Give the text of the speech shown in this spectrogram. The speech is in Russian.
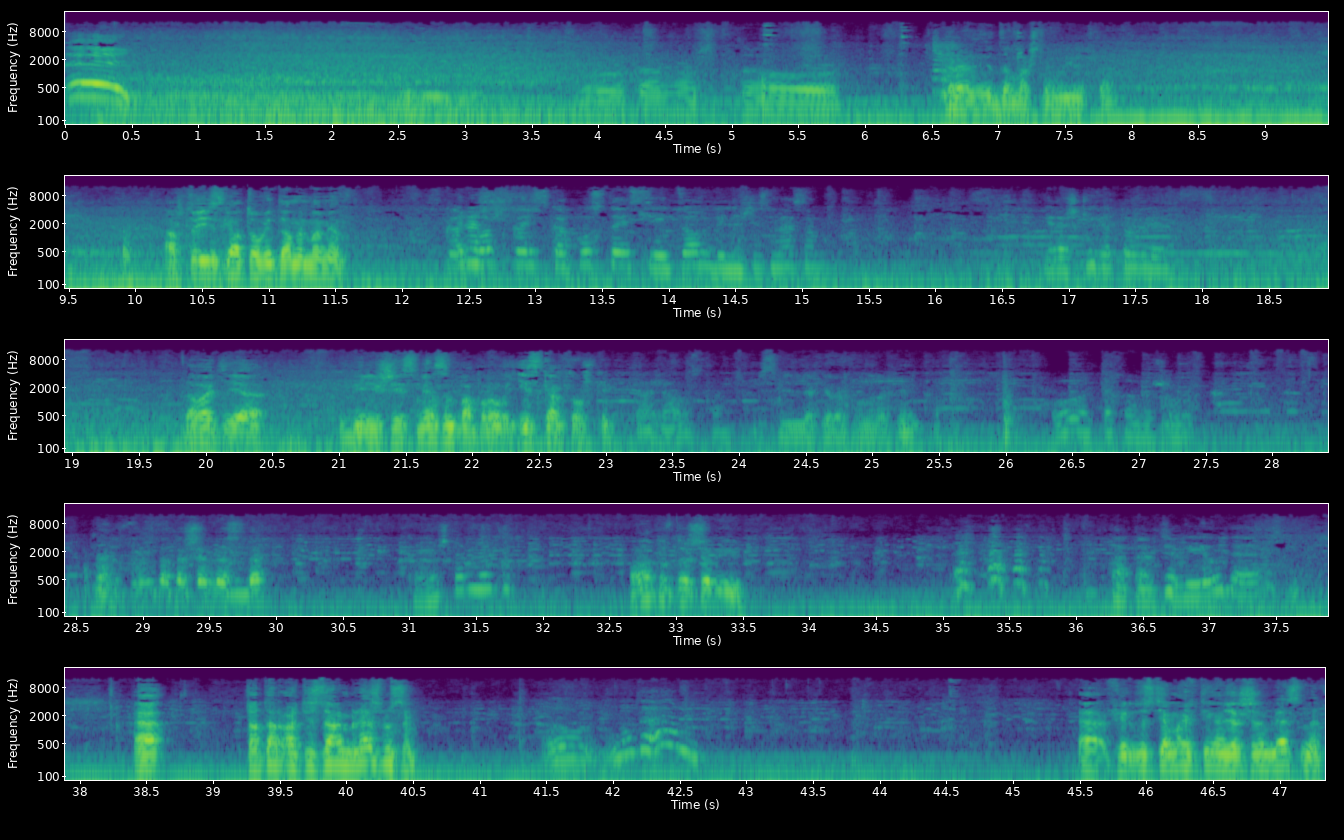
Эй! Вот оно что. Крайне домашний уют, а? А что есть готовый в данный момент? Картошка с капустой, с яйцом, беляши с мясом. Пирожки готовые. Давайте я беляши с мясом попробую и с картошкой. Пожалуйста. Бисмилля, О, это хорошо. Да? Тоже татарша білесіз, да? Конечно, влезет. А, тут татарша бию. Татарча бию, да. Ha, Tatar artistlerini bilir misin? Ну, ну да. Ha, Firdevs Cemayev degan jarishini bilasizmi?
